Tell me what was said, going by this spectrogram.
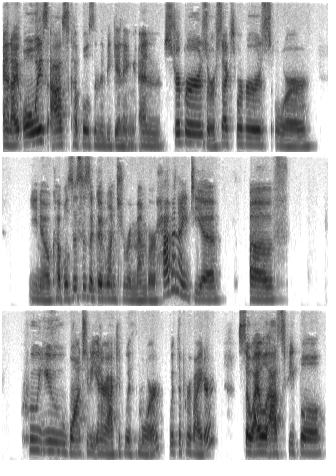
And I always ask couples in the beginning, and strippers or sex workers or you know couples. This is a good one to remember. Have an idea of who you want to be interacted with more with the provider. So I will ask people,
